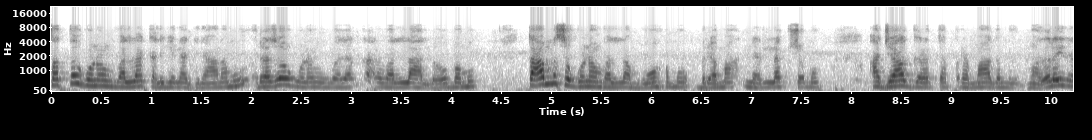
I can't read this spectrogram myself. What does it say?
సత్వగుణం వల్ల కలిగిన జ్ఞానము రజోగుణం వల్ల వల్ల లోభము తామస గుణం వల్ల మోహము భ్రమ నిర్లక్ష్యము అజాగ్రత్త ప్రమాదము మొదలైన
